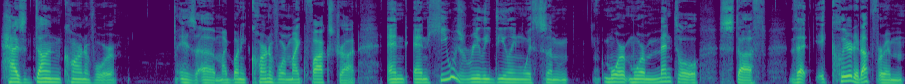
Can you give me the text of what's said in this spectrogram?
has done carnivore is uh, my buddy carnivore Mike Foxtrot, and and he was really dealing with some more more mental stuff that it cleared it up for him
